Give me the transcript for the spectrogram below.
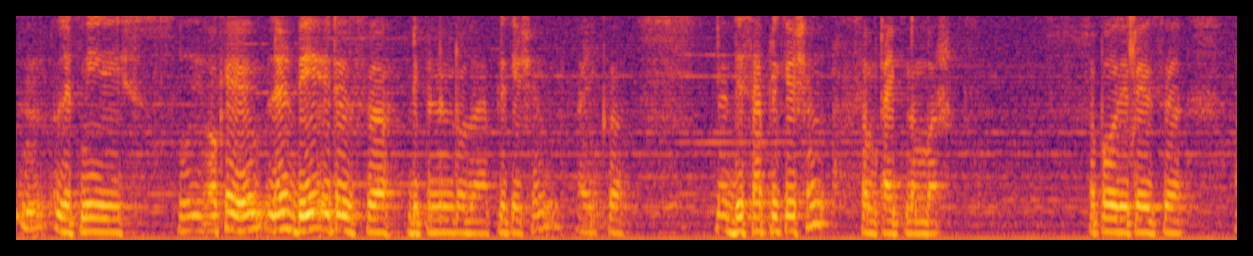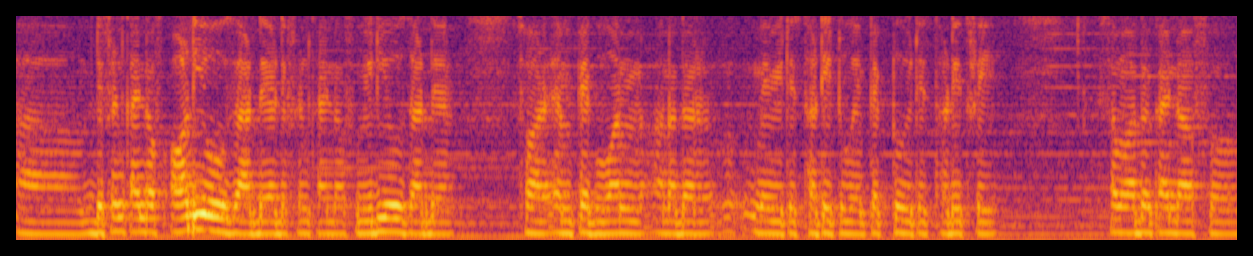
Mm, let me show you okay let it be it is uh, dependent on the application. Like uh, this application some type number. Suppose it is uh, different kind of audios are there different kind of videos are there. For mpeg 1 another maybe it is 32 mpeg 2 it is 33 some other kind of uh,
